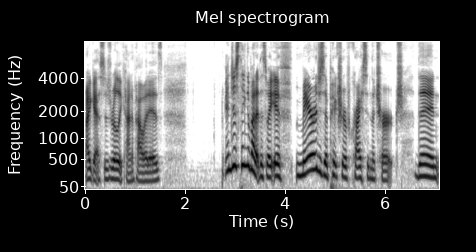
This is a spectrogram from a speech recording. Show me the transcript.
I guess is really kind of how it is. And just think about it this way if marriage is a picture of Christ in the church, then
